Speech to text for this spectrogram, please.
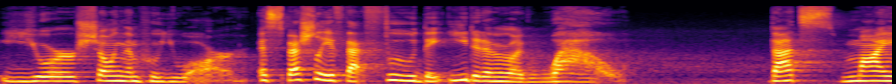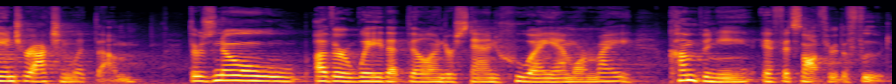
you're showing them who you are, especially if that food they eat it and they're like, wow, that's my interaction with them. There's no other way that they'll understand who I am or my company if it's not through the food.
